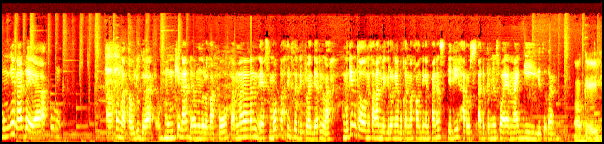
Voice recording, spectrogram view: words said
mungkin ada ya aku aku nggak tahu juga. Mungkin ada menurut aku. Karena kan ya semua pasti bisa dipelajari lah. Mungkin kalau misalkan backgroundnya bukan accounting and finance jadi harus ada penyesuaian lagi gitu kan. Oke.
